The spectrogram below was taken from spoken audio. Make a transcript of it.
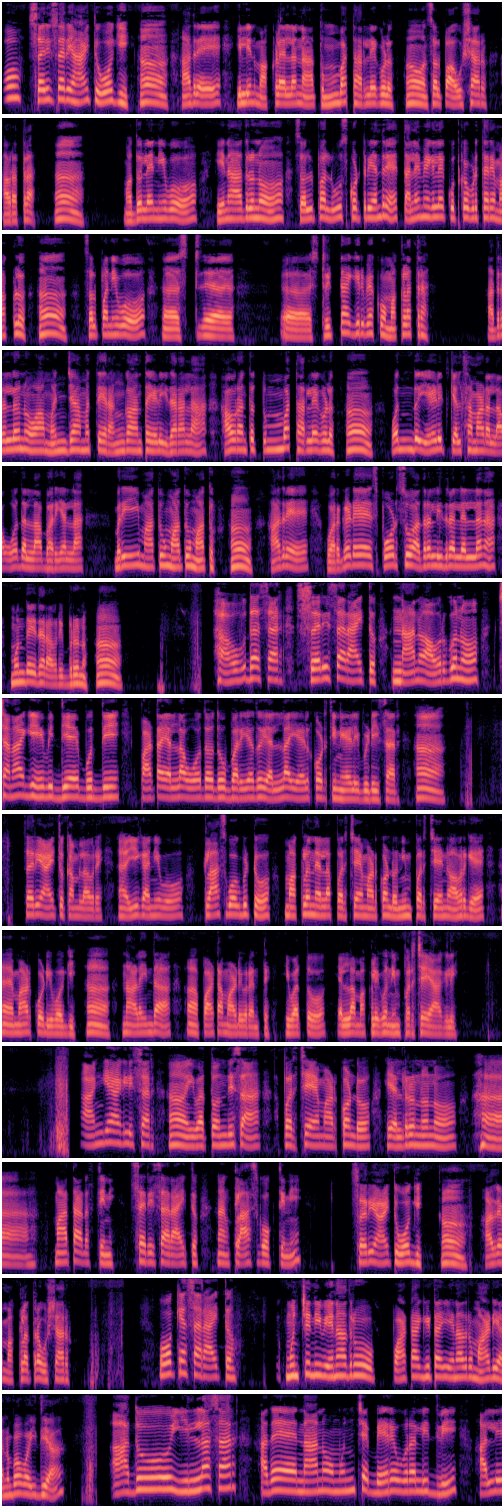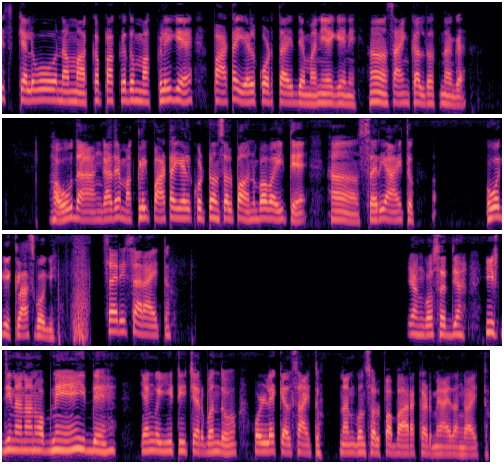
ಓ, ಸರಿ ಸರಿ, ಆಯ್ತು, ಹೋಗಿ. ಹಾ, ಆದ್ರೆ ಇಲ್ಲಿನ ಮಕ್ಕಳೆಲ್ಲನ ತುಂಬಾ ತರಲೆಗಳು. ಹ್ಮ್ ಸ್ವಲ್ಪ ಹುಷಾರು ಅವ್ರ ಹತ್ರ. ಹಾ, ಮೊದಲೇ ನೀವು ಏನಾದ್ರೂ ಸ್ವಲ್ಪ ಲೂಸ್ ಕೊಟ್ರಿ ಅಂದ್ರೆ ತಲೆ ಮೇಗಲೇ ಕುತ್ಕೊಬಿಡ್ತಾರೆ ಮಕ್ಕಳು ಹಾ, ಸ್ವಲ್ಪ ನೀವು ಸ್ಟ್ರಿಕ್ಟ್ ಆಗಿರ್ಬೇಕು ಮಕ್ಳ ಹತ್ರ. ಅದರಲ್ಲೂ ಆ ಮಂಜ ಮತ್ತೆ ರಂಗ ಅಂತ ಹೇಳಿ ಇದಾರಲ್ಲ, ಅವ್ರಂತೂ ತುಂಬಾ ತರಲೆಗಳು. ಹಾ, ಒಂದು ಹೇಳಿದ ಕೆಲಸ ಮಾಡಲ್ಲ, ಓದಲ್ಲ, ಬರೆಯಲ್ಲ. ಬರೀ ಮಾತು ಮಾತು ಮಾತು. ಹ್ಮ್ ಆದ್ರೆ ಹೊರಗಡೆ ಸ್ಪೋರ್ಟ್ಸು ಅದರಲ್ಲಿ ಇದ್ರಲ್ಲೆಲ್ಲ ಮುಂದೆ ಇದ್ದಾರೆ ಅವರಿಬ್ರು ಹಾಂ ಹೌದಾ ಸರ್? ಸರಿ ಸರ್ ಆಯ್ತು. ನಾನು ಅವ್ರಿಗೂ ಚೆನ್ನಾಗಿ ವಿದ್ಯೆ ಬುದ್ಧಿ ಪಾಠ ಎಲ್ಲ ಓದೋದು ಬರೆಯೋದು ಎಲ್ಲ ಹೇಳ್ಕೊಡ್ತೀನಿ ಹೇಳಿ ಬಿಡಿ ಸರ್. ಹಾ. ಸರಿ ಆಯ್ತು ಕಮಲ ಅವರೇ. ಈಗ ನೀವು ಕ್ಲಾಸ್ಗೆ ಹೋಗ್ಬಿಟ್ಟು ಮಕ್ಕಳನ್ನೆಲ್ಲ ಪರಿಚಯ ಮಾಡ್ಕೊಂಡು ನಿಮ್ಮ ಪರಿಚಯನ ಅವ್ರಿಗೆ ಮಾಡ್ಕೊಡಿ ಹೋಗಿ. ಹಾ ನಾಳೆಯಿಂದ ಪಾಠ ಮಾಡಿವ್ರಂತೆ. ಇವತ್ತು ಎಲ್ಲ ಮಕ್ಕಳಿಗೂ ನಿಮ್ಮ ಪರಿಚಯ ಆಗಲಿ. ಹಂಗೆ ಆಗಲಿ ಸರ್. ಹಾ ಇವತ್ತೊಂದು ದಿವಸ ಪರಿಚಯ ಮಾಡ್ಕೊಂಡು ಎಲ್ರೂ ಹಾ ಮಾತಾಡಿಸ್ತೀನಿ. ಸರಿ ಸರ್ ಆಯ್ತು. ನಾನು ಕ್ಲಾಸ್ಗೆ ಹೋಗ್ತೀನಿ. ಸರಿ ಆಯ್ತು ಹೋಗಿ. ಹಾಂ ಆದರೆ ಮಕ್ಕಳ ಹತ್ರ ಹುಷಾರು. ಓಕೆ ಸರ್ ಆಯ್ತು. ಮುಂಚೆ ನೀವೇನಾದರೂ ಪಾಠ ಗೀಟ ಏನಾದರೂ ಮಾಡಿ ಅನುಭವ ಇದೆಯಾ? ಅದು ಇಲ್ಲ ಸರ್. ಅದೇ ನಾನು ಮುಂಚೆ ಬೇರೆ ಊರಲ್ಲಿದ್ವಿ. ಅಲ್ಲಿ ಕೆಲವು ನಮ್ಮ ಅಕ್ಕಪಕ್ಕದ ಮಕ್ಕಳಿಗೆ ಪಾಠ ಹೇಳ್ಕೊಡ್ತಾ ಇದ್ದೆ ಮನೆಯಾಗೇನೆ. ಹಾಂ ಸಾಯಂಕಾಲದ ಹೊತ್ನಾಗ ಹೌದಾ? ಹಂಗಾದ್ರೆ ಮಕ್ಳಿಗೆ ಪಾಠ ಹೇಳ್ಕೊಟ್ಟು ಒಂದು ಸ್ವಲ್ಪ ಅನುಭವ ಐತೆ. ಹಾಂ ಸರಿ ಆಯಿತು. ಹೋಗಿ ಕ್ಲಾಸ್ಗೆ ಹೋಗಿ. ಸರಿ ಸರ್ ಆಯ್ತು. ಹೆಂಗೋ ಸದ್ಯ ಇಷ್ಟು ದಿನ ನಾನು ಒಬ್ಬನೇ ಇದ್ದೆ. ಹೆಂಗೋ ಈ ಟೀಚರ್ ಬಂದು ಒಳ್ಳೆ ಕೆಲಸ ಆಯಿತು. ನನಗೊಂದು ಸ್ವಲ್ಪ ಭಾರ ಕಡಿಮೆ ಆಯ್ದಂಗೆ ಆಯಿತು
